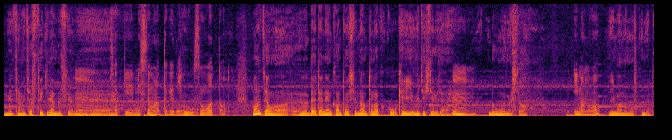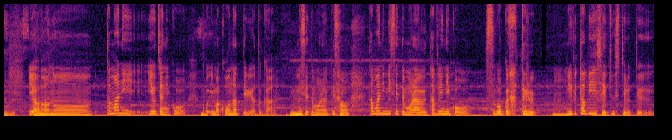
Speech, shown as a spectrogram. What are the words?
めちゃめちゃ素敵なんですようねん、さっき見せてもらったけそう。どすごかった。まなちゃんは大体年間通してなんとなくこう経緯を見てきてるじゃない、うんどう思いました？今の？今のも含めて。いや、うん。あのーたまにゆうちゃんにこうこうう今こうなってるよとかうん。見せてもらうけど、たまに見せてもらうたびにこうすごくなってる、うん、見るたび成長してるっていう。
